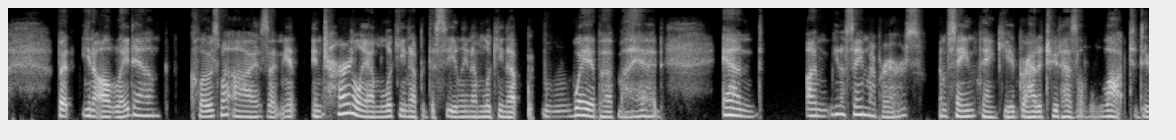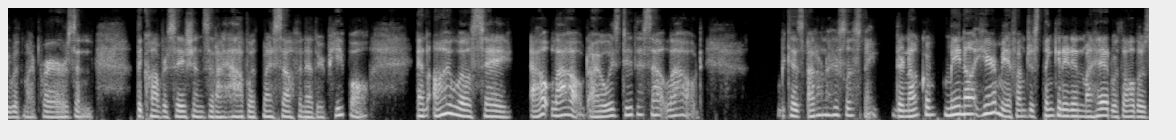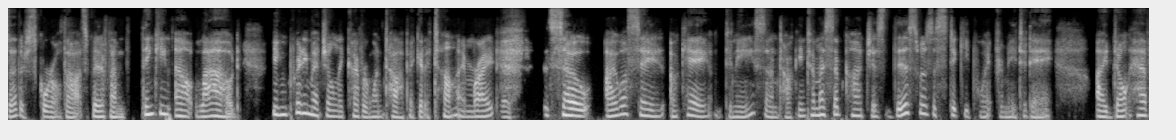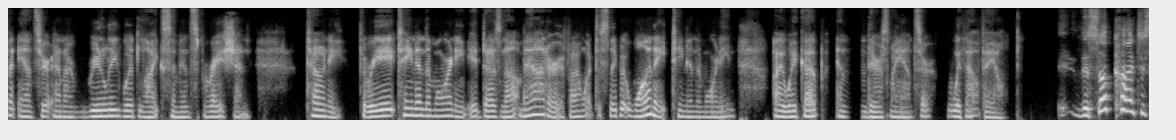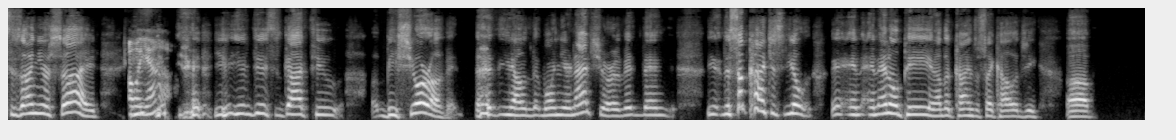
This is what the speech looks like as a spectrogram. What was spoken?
But you know i'll lay down close my eyes and it, internally i'm looking up at the ceiling i'm looking up way above my head and i'm you know saying my prayers. I'm saying thank you. Gratitude has a lot to do with my prayers and the conversations that i have with myself and other people and i will say out loud i always do this out loud because I don't know who's listening. They're not going may not hear me if I'm just thinking it in my head with all those other squirrel thoughts. But if I'm thinking out loud, you can pretty much only cover one topic at a time, right? Yes. So I will say, okay, Denise, and I'm talking to my subconscious. This was a sticky point for me today. I don't have an answer, and I really would like some inspiration. Tony, 3:18 in the morning it does not matter. If i went to sleep at 1:18 in the morning i wake up and there's my answer without fail. The subconscious is on your side. Oh you, yeah. you, you you just got to be sure of it. You know when you're not sure of it then the subconscious you know in, in nlp and other kinds of psychology uh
